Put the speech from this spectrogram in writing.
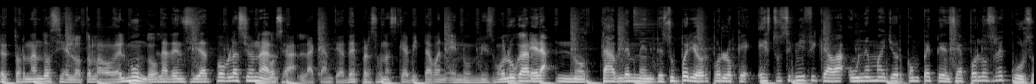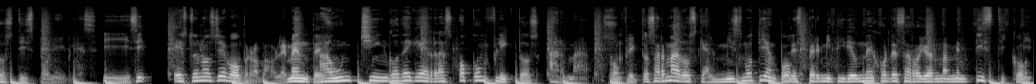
Retornando hacia el otro lado del mundo, la densidad poblacional, o sea, la cantidad de personas que habitaban en un mismo lugar, era notablemente superior, por lo que esto significaba una mayor competencia por los recursos disponibles. Y sí, esto nos llevó probablemente a un chingo de guerras o conflictos armados. Conflictos armados que al mismo tiempo les permitiría un mejor desarrollo armamentístico y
